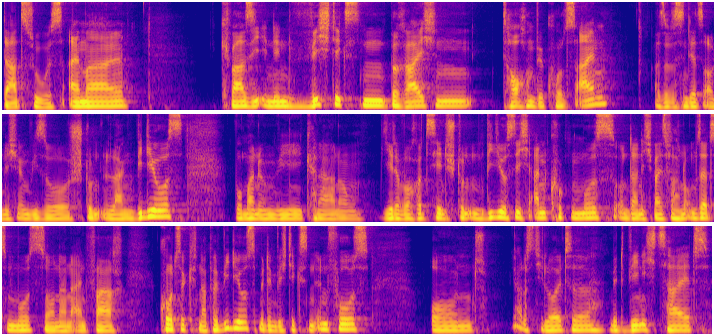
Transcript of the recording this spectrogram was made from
dazu ist. Einmal quasi in den wichtigsten Bereichen tauchen wir kurz ein. Also das sind jetzt auch nicht irgendwie so stundenlange Videos, wo man irgendwie, keine Ahnung, jede Woche zehn Stunden Videos sich angucken muss und dann nicht weiß, was man umsetzen muss, sondern einfach kurze, knappe Videos mit den wichtigsten Infos. Und ja, dass die Leute mit wenig Zeit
